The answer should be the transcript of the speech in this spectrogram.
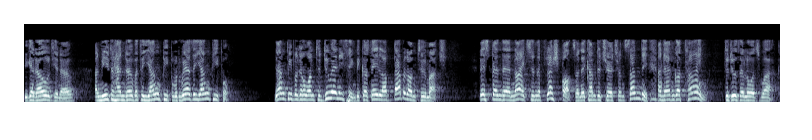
You get old, you know, and we need to hand over to young people. But where are the young people? Young people don't want to do anything because they love Babylon too much. They spend their nights in the flesh pots and they come to church on Sunday and they haven't got time to do the Lord's work.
